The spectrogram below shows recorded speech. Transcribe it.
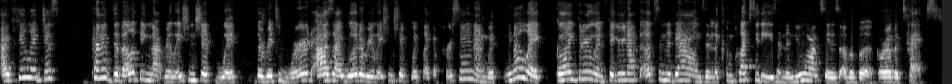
i feel like just kind of developing that relationship with the written word as I would a relationship with like a person and with, you know, like going through and figuring out the ups and the downs and the complexities and the nuances of a book or of a text.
